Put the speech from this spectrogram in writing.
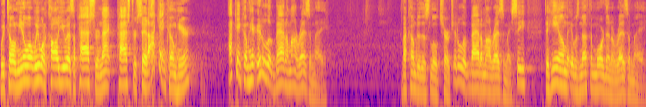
We told him, You know what, we want to call you as a pastor. And that pastor said, I can't come here. I can't come here. It'll look bad on my resume. If I come to this little church, it'll look bad on my resume. See, to him, it was nothing more than a resume.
